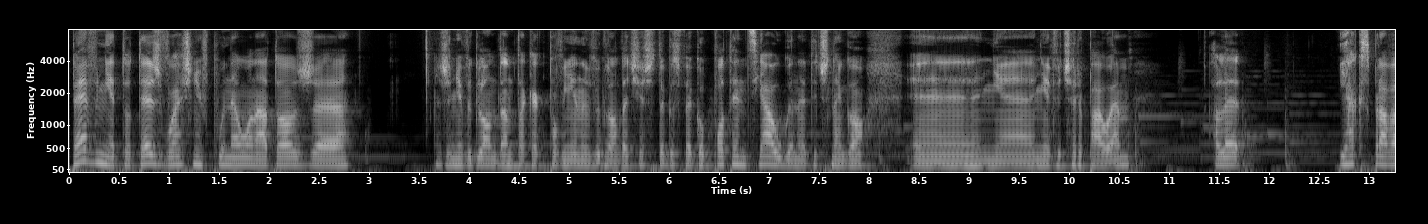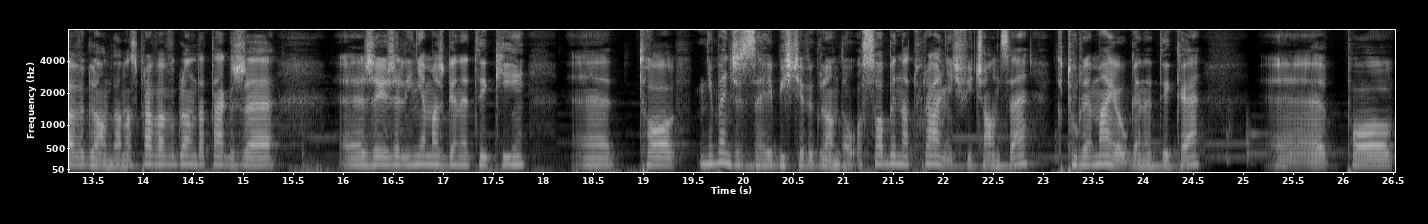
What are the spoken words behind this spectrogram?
Pewnie to też właśnie wpłynęło na to, że że nie wyglądam tak, jak powinienem wyglądać, jeszcze tego swojego potencjału genetycznego yy, nie, nie wyczerpałem, ale jak sprawa wygląda? No sprawa wygląda tak, że, yy, że jeżeli nie masz genetyki, yy, to nie będziesz zajebiście wyglądał. Osoby naturalnie ćwiczące, które mają genetykę, po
